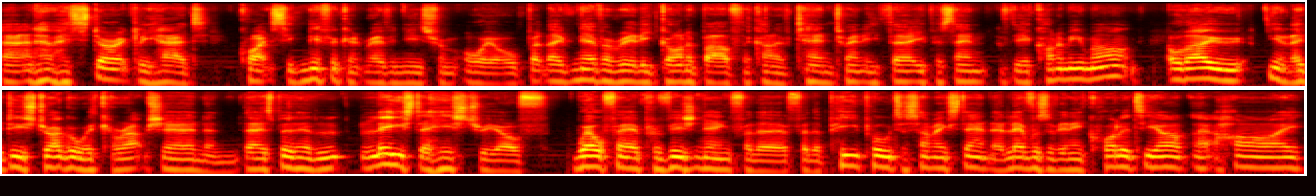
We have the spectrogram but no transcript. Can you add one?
uh, and have historically had quite significant revenues from oil, but they've never really gone above the kind of 10, 20, 30% of the economy mark. Although, you know, they do struggle with corruption and there's been at least a history of welfare provisioning for the for the people to some extent. Their levels of inequality aren't that high.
